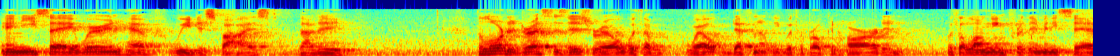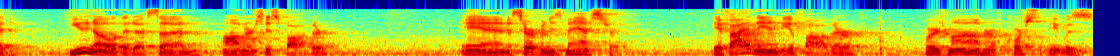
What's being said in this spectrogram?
And ye say, Wherein have we despised thy name? The Lord addresses Israel with a, well, definitely with a broken heart and with a longing for them. And he said, You know that a son honors his father and a servant his master. If I then be a father, where's my honor? Of course, it was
